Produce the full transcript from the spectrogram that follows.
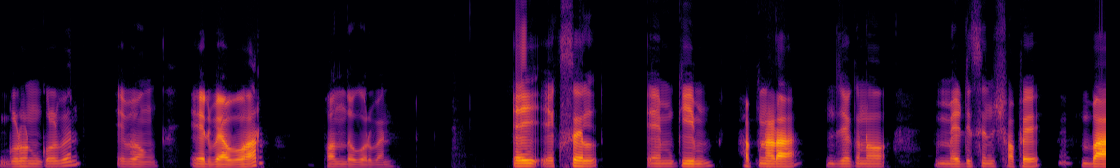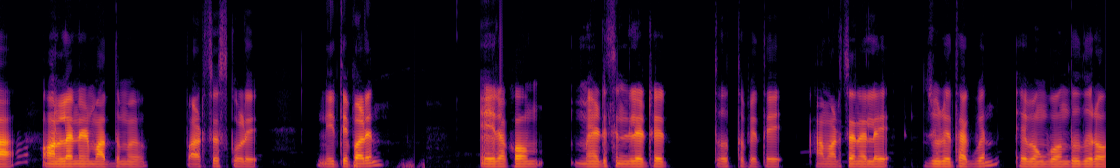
গ্রহণ করবেন এবং এর ব্যবহার বন্ধ করবেন। এই এক্সেল এম কিম আপনারা যে কোনো মেডিসিন শপে বা অনলাইনের মাধ্যমেও পারচেস করে নিতে পারেন। এই রকম মেডিসিন রিলেটেড তথ্য পেতে আমার চ্যানেলে জুড়ে থাকবেন এবং বন্ধুদেরও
